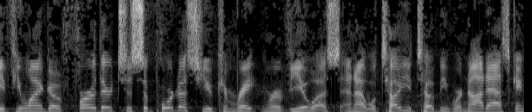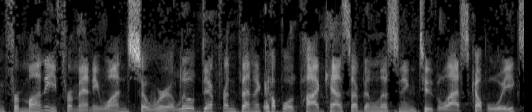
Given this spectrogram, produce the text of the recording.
If you want to go further to support us, you can rate and review us. And I will tell you, Toby, we're not asking for money from anyone. So we're a little different than a couple of podcasts I've been listening to the last couple of weeks.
